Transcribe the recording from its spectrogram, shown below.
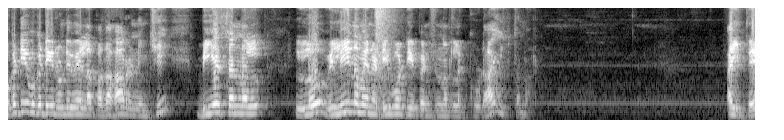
ఒకటి ఒకటి రెండు వేల పదహారు నుంచి బిఎస్ఎన్ఎల్లో విలీనమైన డిఓటీ పెన్షనర్లకు కూడా ఇస్తున్నారు. అయితే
